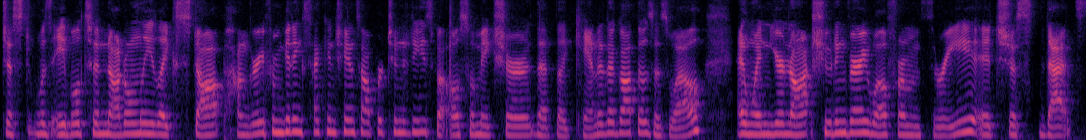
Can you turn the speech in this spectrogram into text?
just was able to not only like stop Hungary from getting second chance opportunities, but also make sure that like Canada got those as well. And when you're not shooting very well from three, it's just that's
